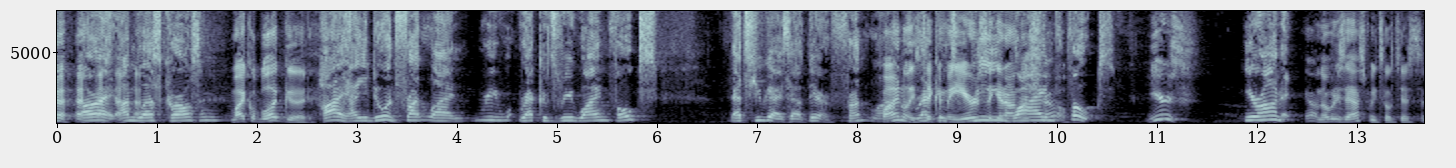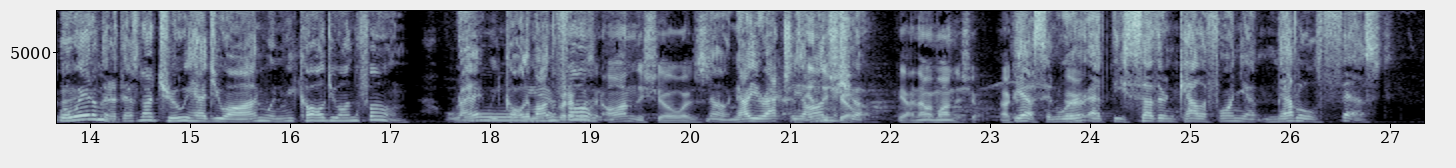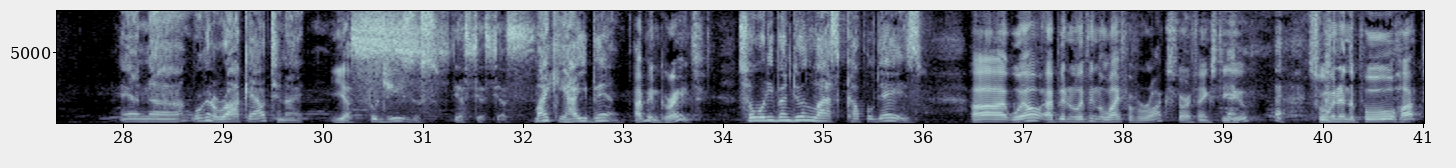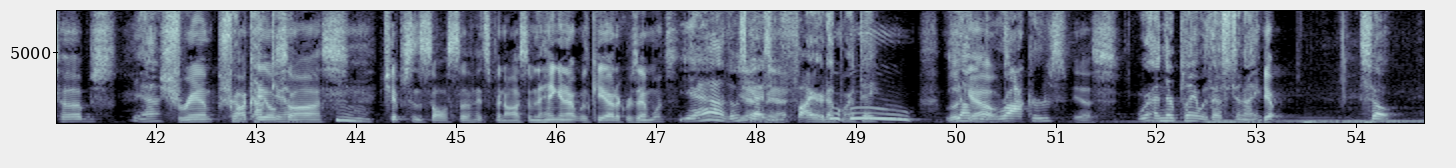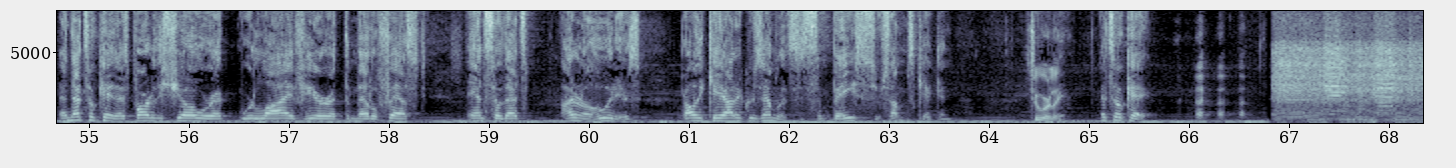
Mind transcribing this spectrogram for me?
All right, I'm Les Carlsen. Michael Bloodgood. Hi, how you doing? Frontline Re- Records Rewind, folks. That's you guys out there. Frontline. Finally, it's taken me years to get on this Rewind, show. folks. Years. You're on it. Yeah, nobody's asked me till just today. Well, wait a so- minute. That's not true. We had you on when we called you on the phone, right? We called him Yeah, on the but phone. But I wasn't on the show. I was, no, now you're actually on the, the show. show. Yeah, now I'm on the show. Okay. Yes, and we're right. at the Southern California Metal Fest, and uh, we're going to rock out tonight. Yes for Jesus. Yes, yes, yes. Mikey, how you been? I've been great. So, what have you been doing the last couple days? Uh, well, I've been living the life of a rock star, thanks to you. Swimming in the pool, hot tubs, Yeah. shrimp, Shrimp cocktail, cocktail. sauce, chips and salsa. It's been awesome. And hanging out with Chaotic Resemblance. Yeah, those Yeah, guys man. are fired up, aren't they? Look Young out. rockers. Yes. We're, and they're playing with us tonight. Yep. So, and that's okay. That's part of the show. We're at we're live here at the Metal Fest, and so that's I don't know who it is. Probably chaotic resemblance. It's some bass or something's kicking. Too early. It's okay.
